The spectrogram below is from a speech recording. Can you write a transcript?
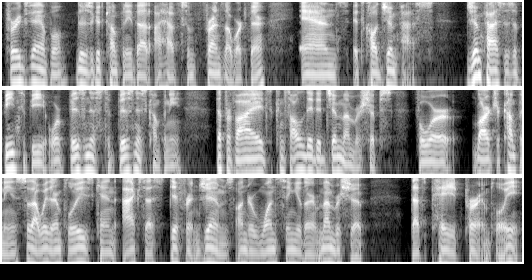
For example, there's a good company that I have some friends that work there, and it's called Gympass. Gympass is a B2B or business to business company that provides consolidated gym memberships for larger companies so that way their employees can access different gyms under one singular membership that's paid per employee.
